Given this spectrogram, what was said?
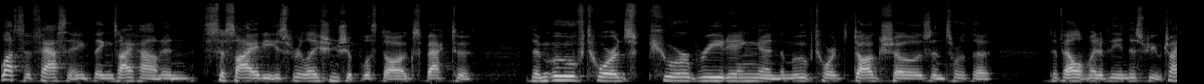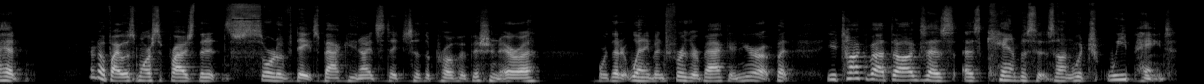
lots of fascinating things I found in society's relationship with dogs back to the move towards pure breeding and the move towards dog shows and sort of the development of the industry, which I had I don't know if I was more surprised that it sort of dates back in the United States to the Prohibition era or that it went even further back in Europe. But you talk about dogs as, as canvases on which we paint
